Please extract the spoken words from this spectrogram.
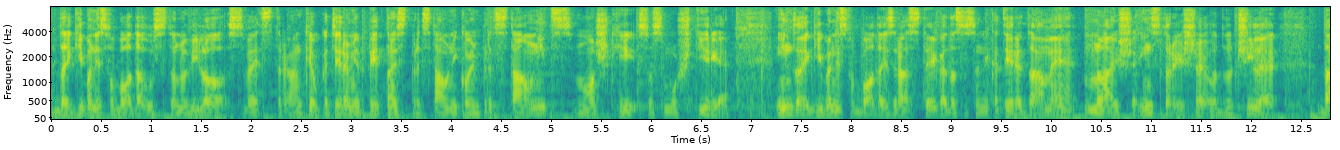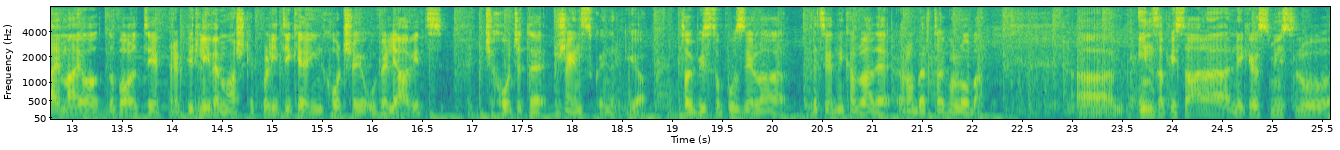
da je Gibanje Svoboda ustanovilo svet stranke, v katerem je 15 predstavnikov in predstavnic, moški so samo štirje. In da je Gibanje Svoboda izraz tega, da so se nekatere dame, mlajše in starejše, odločile, da imajo dovolj te prepirljive moške politike in hočejo uveljaviti, če hočete, žensko energijo. To je v bistvu povzela predsednika vlade Roberta Goloba. Uh, in zapisala nekaj v smislu, uh,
